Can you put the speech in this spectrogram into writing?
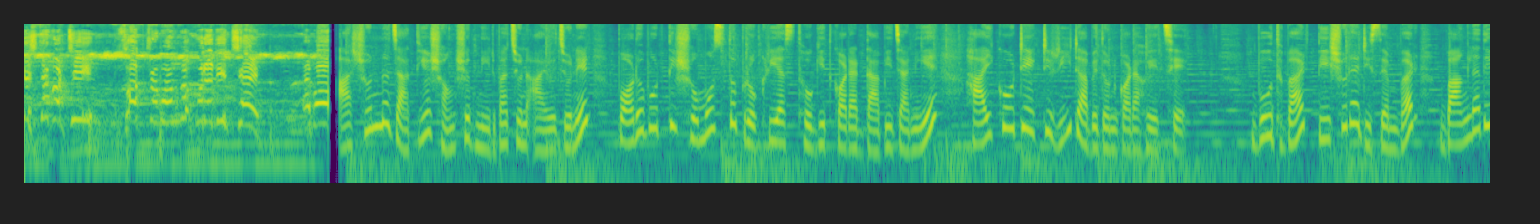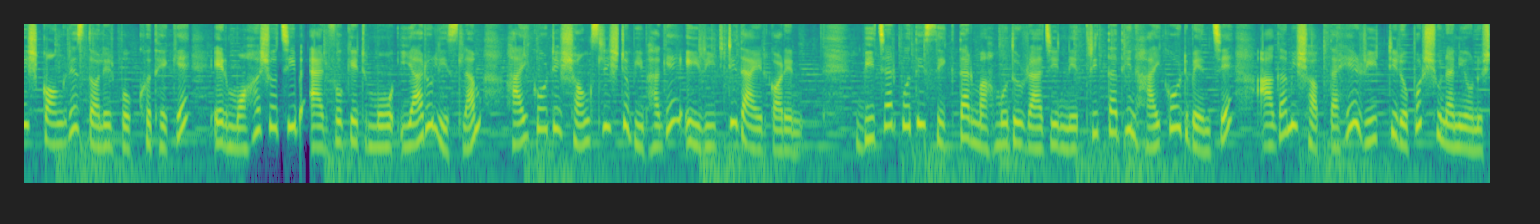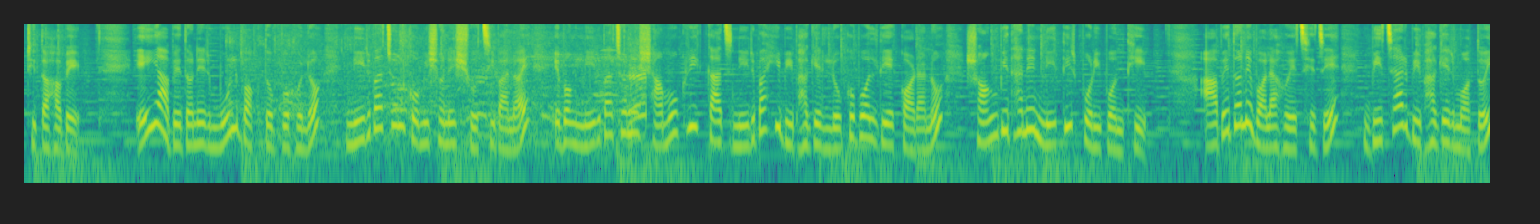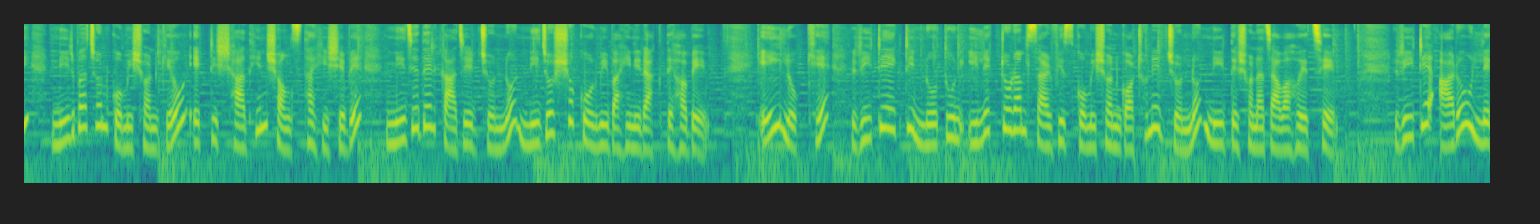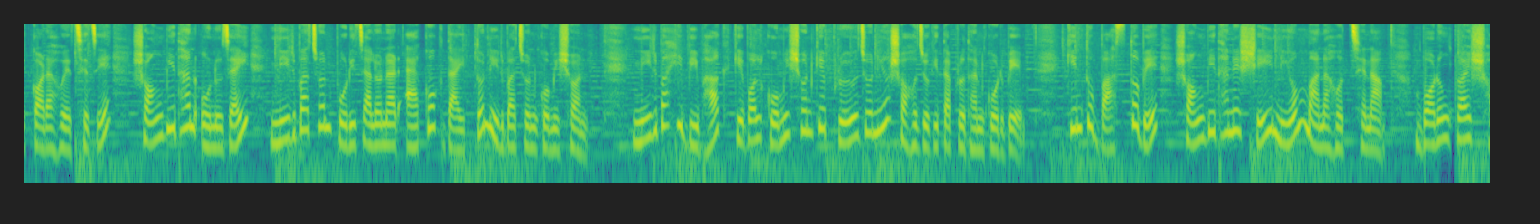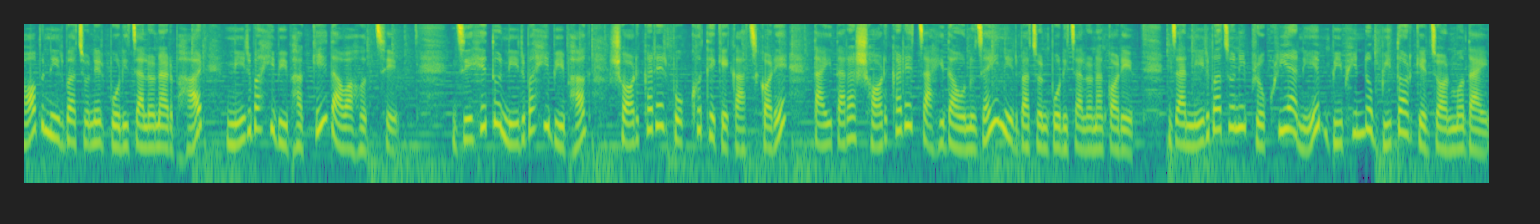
চেষ্টা করছি ছত্রভঙ্গ করে দিচ্ছে। আসন্ন জাতীয় সংসদ নির্বাচন আয়োজনের পরবর্তী সমস্ত প্রক্রিয়া স্থগিত করার দাবি জানিয়ে হাইকোর্টে একটি রিট আবেদন করা হয়েছে। বুধবার তেসরা ডিসেম্বর বাংলাদেশ কংগ্রেস দলের পক্ষ থেকে এর মহাসচিব অ্যাডভোকেট মো ইয়ারুল ইসলাম হাইকোর্টের সংশ্লিষ্ট বিভাগে এই রিটটি দায়ের করেন। বিচারপতি সিকদার মাহমুদুর রাজির নেতৃত্বাধীন হাইকোর্ট বেঞ্চে আগামী সপ্তাহে রিটটির ওপর শুনানি অনুষ্ঠিত হবে। এই আবেদনের মূল বক্তব্য হল নির্বাচন কমিশনের সচিবালয় এবং নির্বাচনের সামগ্রিক কাজ নির্বাহী বিভাগের লোকবল দিয়ে করানো সংবিধানের নীতির পরিপন্থী। আবেদনে বলা হয়েছে যে বিচার বিভাগের মতোই নির্বাচন কমিশনকেও একটি স্বাধীন সংস্থা হিসেবে নিজেদের কাজের জন্য নিজস্ব কর্মী বাহিনী রাখতে হবে। এই লক্ষ্যে রিটে একটি নতুন ইলেকটোরাম সার্ভিস কমিশন গঠনের জন্য নির্দেশনা চাওয়া হয়েছে। রিটে আরও উল্লেখ করা হয়েছে যে, সংবিধান অনুযায়ী নির্বাচন পরিচালনার একক দায়িত্ব নির্বাচন কমিশন। নির্বাহী বিভাগ কেবল কমিশনকে প্রয়োজনীয় সহযোগিতা প্রদান করবে। কিন্তু বাস্তবে সংবিধানের সেই নিয়ম মানা হচ্ছে না। বরং প্রায় সব নির্বাচনের পরিচালনার ভার নির্বাহী বিভাগকেই দেওয়া হচ্ছে। যেহেতু নির্বাহী বিভাগ সরকারের পক্ষ থেকে কাজ করে, তাই তারা সরকারের চাহিদা অনুযায়ী নির্বাচন পরিচালনা করে, যা নির্বাচনী প্রক্রিয়া নিয়ে বিভিন্ন বিতর্কের জন্ম দেয়।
